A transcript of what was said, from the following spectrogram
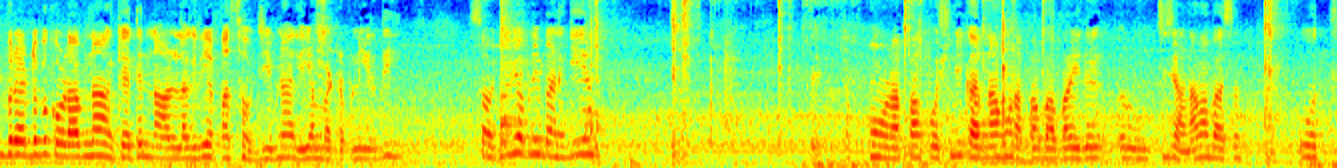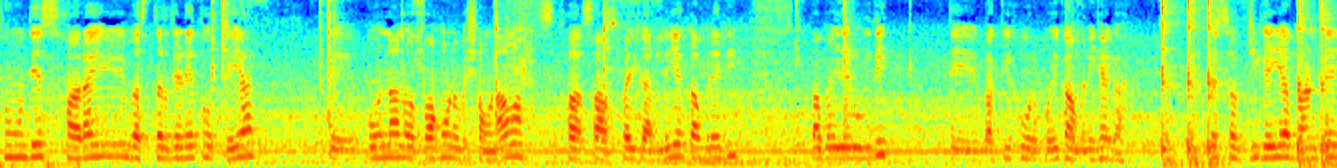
ਬ੍ਰੈਡ ਪਕੌੜਾ ਬਣਾ ਕੇ ਤੇ ਨਾਲ ਲੱਗਦੀ ਆਪਾਂ ਸਬਜ਼ੀ ਬਣਾ ਲਈ ਆ ਮਟਰ ਪਨੀਰ ਦੀ। ਸਬਜ਼ੀ ਵੀ ਆਪਣੀ ਬਣ ਗਈ ਆ। ਤੇ ਹੁਣ ਆਪਾਂ ਕੁਝ ਨਹੀਂ ਕਰਨਾ ਹੁਣ ਆਪਾਂ ਬਾਬਾ ਜੀ ਦੇ ਰੂਮ 'ਚ ਜਾਣਾ ਵਾ ਬਸ। ਉੱਥੋਂ ਦੇ ਸਾਰਾ ਹੀ ਵਸਤਰ ਜਿਹੜੇ ਧੋਤੇ ਆ ਤੇ ਉਹਨਾਂ ਨੂੰ ਆਪਾਂ ਹੁਣ ਵਿਛਾਉਣਾ ਵਾ ਸਫਾ ਸਾਫ਼ ਸਫ਼ਾਈ ਕਰ ਲਈ ਹੈ ਕਮਰੇ ਦੀ। ਬਾਬਾ ਜੀ ਦੇ ਰੂਮ ਦੀ ਤੇ ਬਾਕੀ ਹੋਰ ਕੋਈ ਕੰਮ ਨਹੀਂ ਹੈਗਾ। ਤੇ ਸਬਜ਼ੀ ਗਈ ਆ ਬਣ ਤੇ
